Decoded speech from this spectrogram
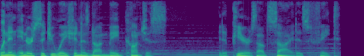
When an inner situation is not made conscious, it appears outside as fate.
